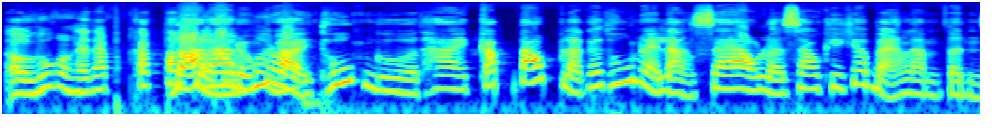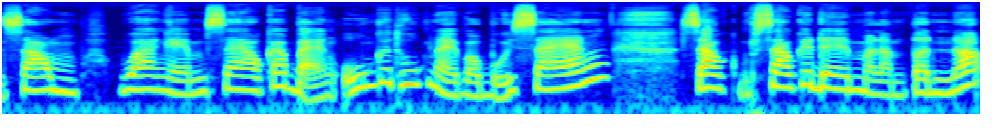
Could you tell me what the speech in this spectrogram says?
ừ thuốc ngừa thai cấp tốc đó là đó đúng, đó. rồi thuốc ngừa thai cấp tốc là cái thuốc này làm sao? Là sau khi các bạn làm tình xong qua ngày hôm sau các bạn uống cái thuốc này vào buổi sáng sau sau cái đêm mà làm tình đó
